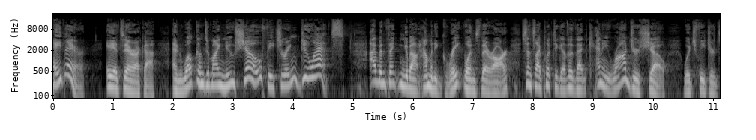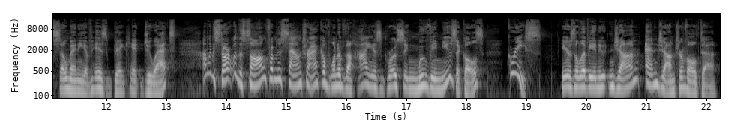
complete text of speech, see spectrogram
Hey there, it's Erica, and welcome to my new show featuring duets. I've been thinking about how many great ones there are since I put together that Kenny Rogers show, which featured so many of his big hit duets. I'm going to start with a song from the soundtrack of one of the highest grossing movie musicals, Grease. Here's Olivia Newton John and John Travolta.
